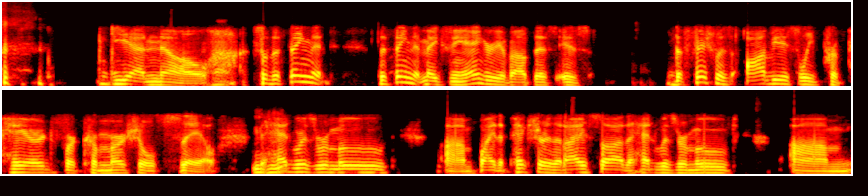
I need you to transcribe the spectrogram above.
Yeah, no. So the thing that the thing that makes me angry about this is the fish was obviously prepared for commercial sale. The Mhm. head was removed. Um, by the picture that I saw, the head was removed. Um,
